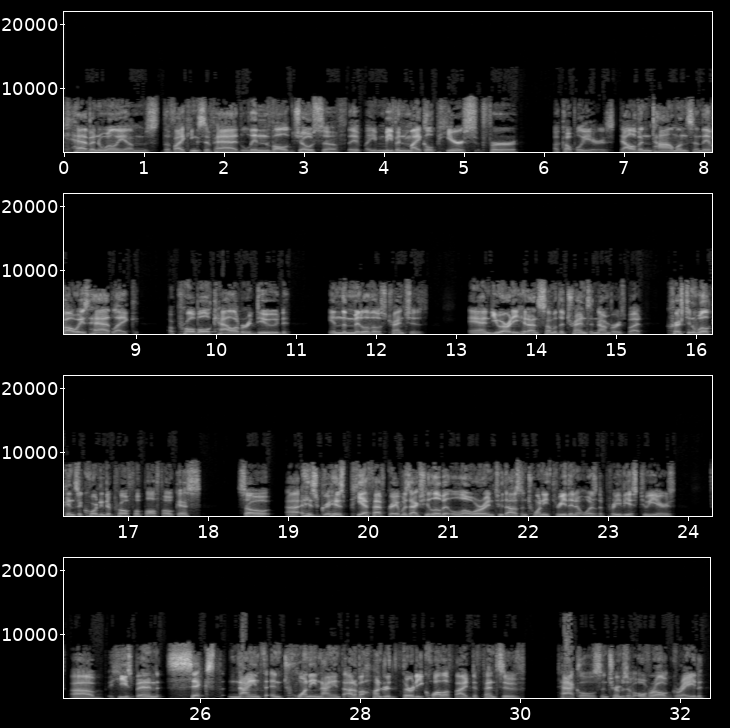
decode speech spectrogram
Kevin Williams, the Vikings have had Linval Joseph, they even Michael Pierce for a couple years, Dalvin Tomlinson. They've always had like a Pro Bowl caliber dude in the middle of those trenches. And you already hit on some of the trends and numbers, but Christian Wilkins, according to Pro Football Focus, so uh, his his PFF grade was actually a little bit lower in 2023 than it was the previous two years. Uh, he's been sixth, ninth, and 29th out of 130 qualified defensive tackles in terms of overall grade.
